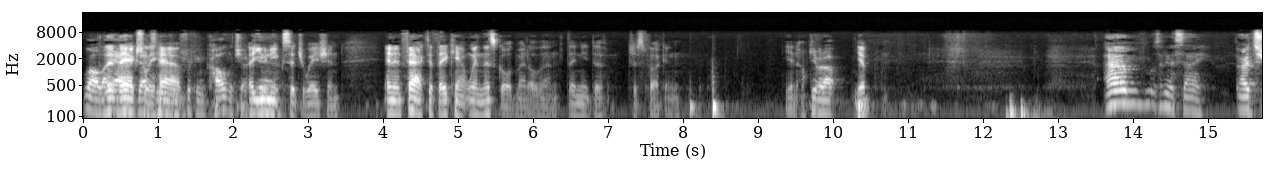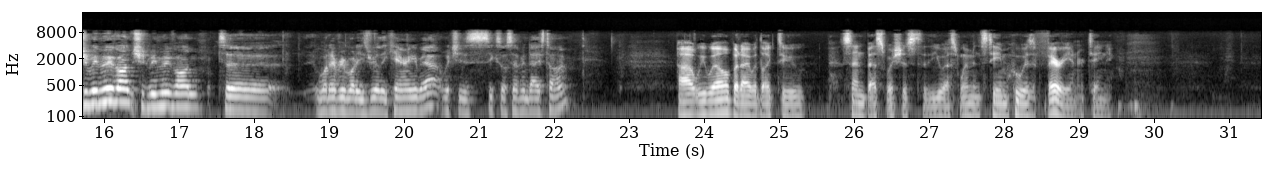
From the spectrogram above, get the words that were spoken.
Well, They- they, actually have and freaking Kovalchuk, a yeah. unique situation. And in fact, if they can't win this gold medal, then they need to just fucking, you know. Give it up. Yep. Um, what was I going to say? All right, should we move on? Should we move on to what everybody's really caring about, which is six or seven days time? Uh, we will, but I would like to send best wishes to the U.S. women's team, who is very entertaining.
